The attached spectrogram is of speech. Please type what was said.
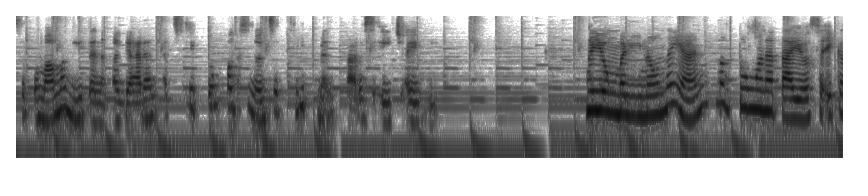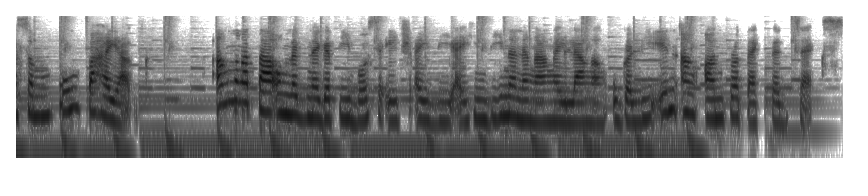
sa pamamagitan ng agaran at striktong pagsunod sa treatment para sa HIV. Ngayong malinaw na yan, magtungo na tayo sa ikasampung pahayag. Ang mga taong nagnegatibo sa HIV ay hindi na nangangailangang ugaliin ang unprotected sex.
